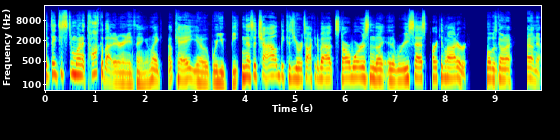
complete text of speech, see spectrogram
but they just didn't want to talk about it or anything. I'm like, okay, you know, were you beaten as a child because you were talking about Star Wars in the in the recess parking lot or what was going on? I don't know.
